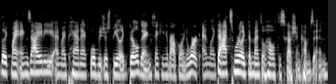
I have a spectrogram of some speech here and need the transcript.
like my anxiety and my panic will be just be like building thinking about going to work and like that's where like the mental health discussion comes in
